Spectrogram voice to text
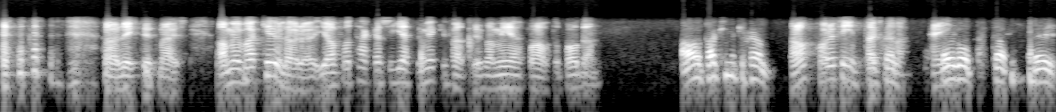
ja, riktigt nice. Ja, men vad kul hörru. Jag får tacka så jättemycket för att du var med på Autopodden. Ja, tack så mycket själv. Ja, ha det fint. Tack, snälla. Hej. Ha det gott. Tack. Hej.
